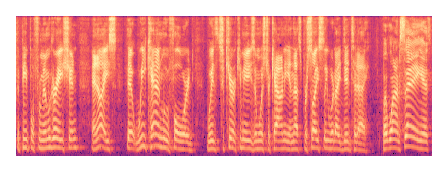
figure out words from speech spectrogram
the people from Immigration and ICE that we can move forward with secure communities in Worcester County, and that's precisely what I did today. But what I'm saying is,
